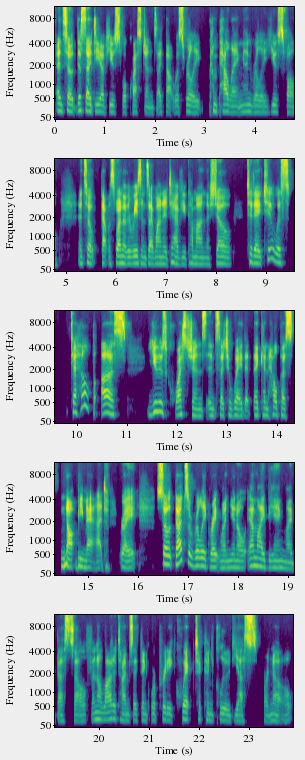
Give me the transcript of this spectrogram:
and so this idea of useful questions i thought was really compelling and really useful. And so that was one of the reasons i wanted to have you come on the show today too was to help us use questions in such a way that they can help us not be mad right? So that's a really great one you know am i being my best self? And a lot of times i think we're pretty quick to conclude yes or no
